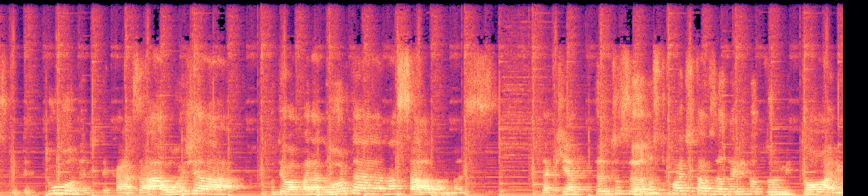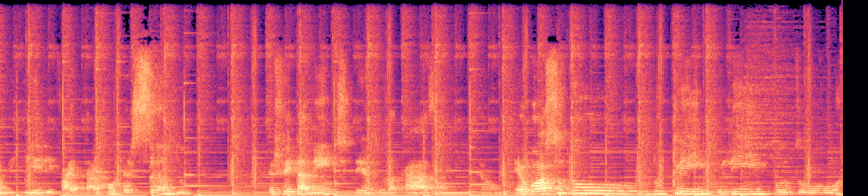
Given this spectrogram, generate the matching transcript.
se perpetuam dentro de casa. Ah, hoje a, o teu aparador tá na sala, mas daqui a tantos anos tu pode estar usando ele no dormitório e ele vai estar conversando perfeitamente dentro da casa. Então, eu gosto do, do clean, do limpo, do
